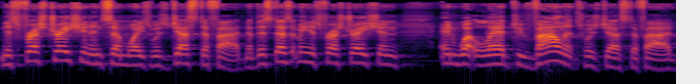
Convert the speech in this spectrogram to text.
And his frustration, in some ways, was justified. Now, this doesn't mean his frustration and what led to violence was justified,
